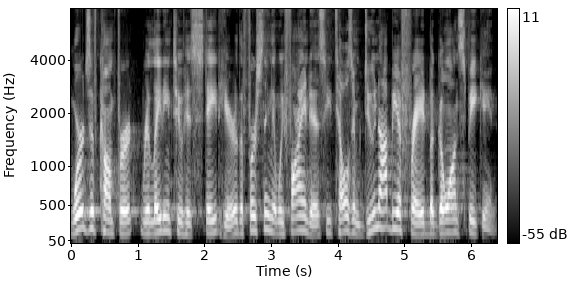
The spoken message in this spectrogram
words of comfort relating to his state here. The first thing that we find is he tells him, Do not be afraid, but go on speaking.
